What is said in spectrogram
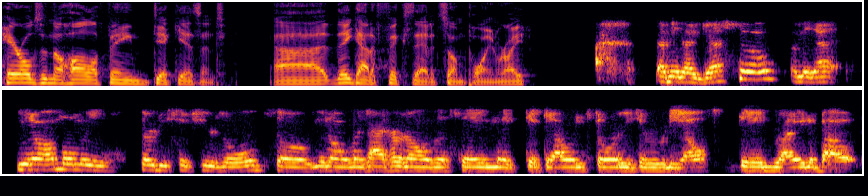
Harold's in the Hall of Fame, Dick isn't. Uh, they got to fix that at some point, right? I mean, I guess so. I mean, I, you know, I'm only 36 years old, so you know, like I heard all the same like Dick Allen stories everybody else did, right? About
